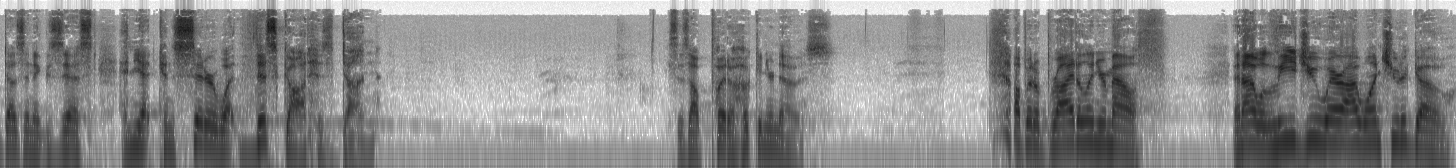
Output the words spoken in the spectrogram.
doesn't exist, and yet consider what this God has done. He says, I'll put a hook in your nose, I'll put a bridle in your mouth, and I will lead you where I want you to go.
